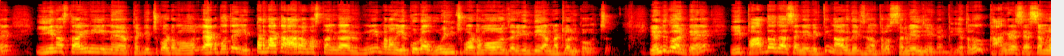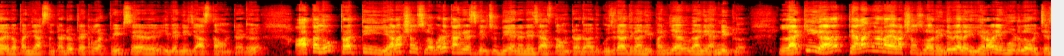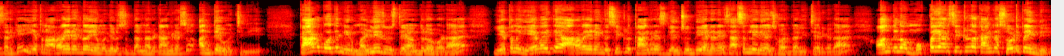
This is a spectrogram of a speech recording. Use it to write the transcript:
ఈయన స్థాయిని ఈయన తగ్గించుకోవటమో లేకపోతే ఇప్పటిదాకా ఆరామస్థాన్ గారిని మనం ఎక్కువగా ఊహించుకోవటమో జరిగింది అన్నట్లు అనుకోవచ్చు. ఎందుకు అంటే ఈ పార్థదాస్ అనే వ్యక్తి నాకు తెలిసినంతలో సర్వేలు చేయడండి. ఇతను కాంగ్రెస్ ఎస్ఎంలో ఏదో పని చేస్తుంటాడు ట్విట్టర్లో ట్వీట్స్ ఇవన్నీ చేస్తూ ఉంటాడు. అతను ప్రతి ఎలక్షన్స్లో కూడా కాంగ్రెస్ గెలిచుద్ది అని అనేసి వేస్తూ ఉంటాడు. అది గుజరాత్ కానీ పంజాబ్ కానీ అన్నిట్లో. లక్కీగా తెలంగాణ ఎలక్షన్స్లో రెండు వేల ఇరవై మూడులో వచ్చేసరికి ఇతను అరవై రెండో ఏమో గెలుస్తుంది అన్నారు కాంగ్రెస్ అంతే వచ్చినాయి. కాకపోతే మీరు మళ్ళీ చూస్తే అందులో కూడా ఇతను ఏవైతే అరవై రెండు సీట్లు కాంగ్రెస్ గెలుచుద్ది అని అనేసి అసెంబ్లీ నియోజకవర్గాలు ఇచ్చారు కదా అందులో ముప్పై ఆరు సీట్లలో కాంగ్రెస్ ఓడిపోయింది.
